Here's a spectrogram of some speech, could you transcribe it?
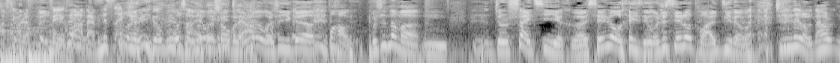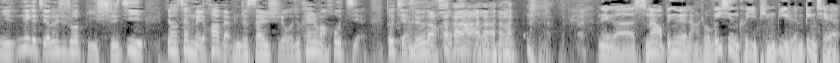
就是美化百分之三十，你都不我首先我受不了，因为我是一个不好，不是那么嗯。就是帅气和鲜肉类型，我是鲜肉团，记得吗？就是那种，然后你那个结论是说比实际要再美化百分之三十，我就开始往后减，都减的有点后怕了。那个 smile 冰月亮说，微信可以屏蔽人，并且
